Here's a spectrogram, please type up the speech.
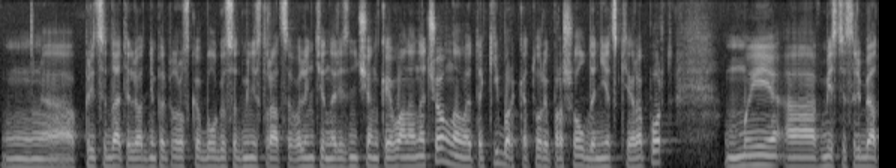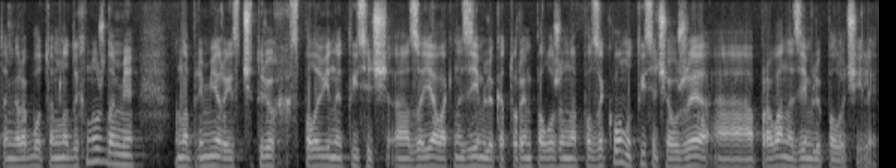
а, председателя Днепропетровской облгосадминистрации Валентина Резниченко Ивана Ночевного. Это киборг, который прошел Донецкий аэропорт. Мы а, вместе с ребятами работаем над их нуждами. Например, из четырех с половиной тысяч а, заявок на землю, которые им положено по закону, тысяча уже а, права на землю получили.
